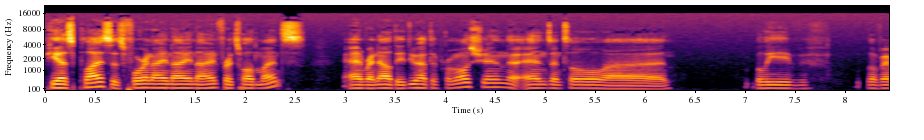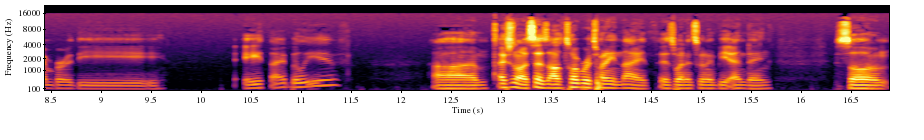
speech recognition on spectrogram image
PS Plus is $49.99 for 12 months. And right now, they do have the promotion that ends until, uh, I believe, November the 8th, I believe. Um, actually, no, it says October 29th is when it's going to be ending. So,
